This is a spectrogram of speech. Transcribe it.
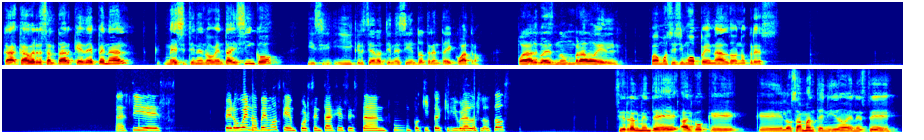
Ca- cabe resaltar que de penal, Messi tiene 95 y, y Cristiano tiene 134. Por algo es nombrado el famosísimo penaldo, ¿no crees? Así es. Pero bueno, vemos que en porcentajes están un poquito equilibrados los dos. Sí, realmente algo que, que los ha mantenido en este,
